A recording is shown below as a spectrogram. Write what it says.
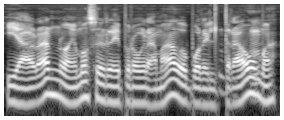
Y ahora nos hemos reprogramado por el trauma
